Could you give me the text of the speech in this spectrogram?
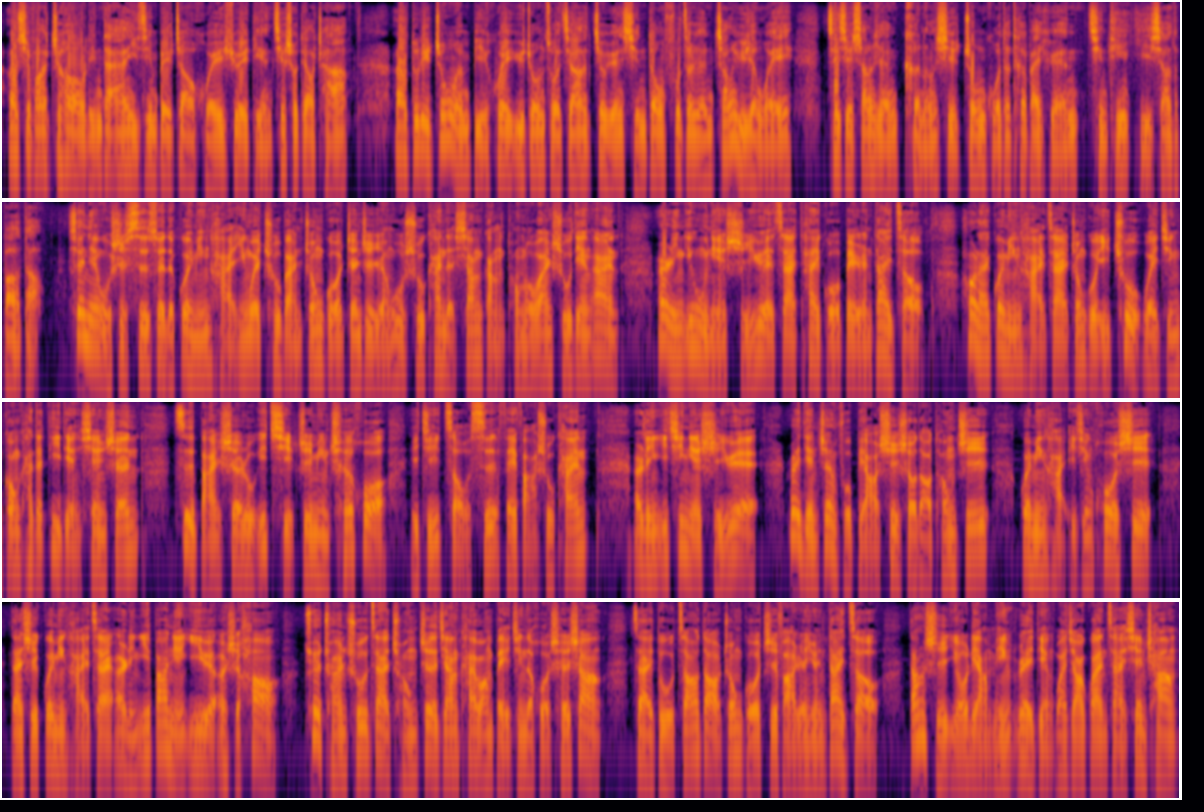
而事发之后，林黛安已经被召回瑞典接受调查。而独立中文笔会狱中作家救援行动负责人张玉认为，这些商人可能是中国的特派员。请听以下的报道。现年五十四岁的桂明海，因为出版中国政治人物书刊的香港铜锣湾书店案，二零一五年十月在泰国被人带走。后来，桂明海在中国一处未经公开的地点现身，自白涉入一起致命车祸以及走私非法书刊。二零一七年十月，瑞典政府表示收到通知，桂明海已经获释。但是，桂明海在二零一八年一月二十号却传出，在从浙江开往北京的火车上，再度遭到中国执法人员带走。当时有两名瑞典外交官在现场。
